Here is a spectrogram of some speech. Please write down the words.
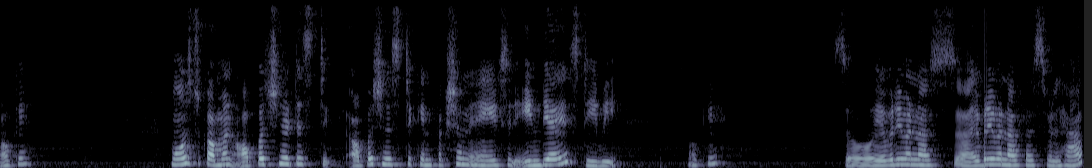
Okay. Most common opportunistic opportunistic infection in AIDS in India is TB. Okay. So everyone us uh, everyone of us will have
